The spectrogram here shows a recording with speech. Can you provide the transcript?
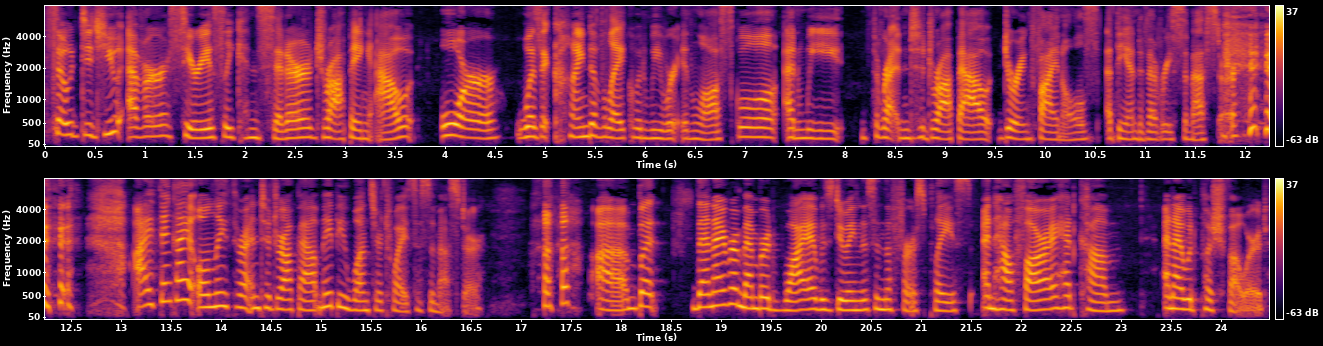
So, did you ever seriously consider dropping out? Or was it kind of like when we were in law school and we threatened to drop out during finals at the end of every semester? I think I only threatened to drop out maybe once or twice a semester. um, but then I remembered why I was doing this in the first place and how far I had come, and I would push forward.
